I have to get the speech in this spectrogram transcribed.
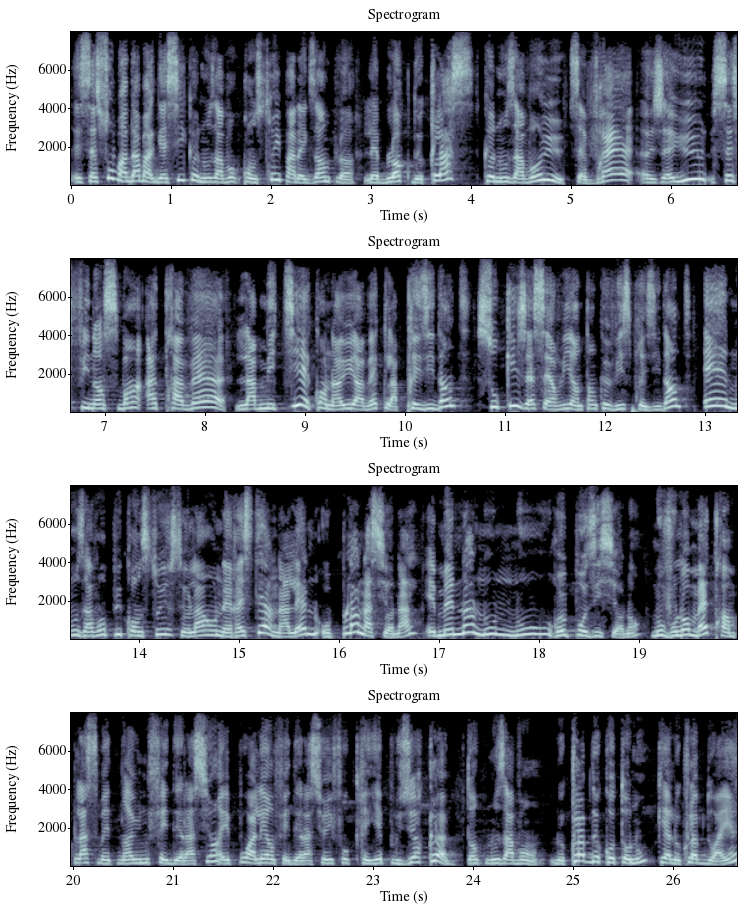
Et c'est sous Madame Agassi que nous avons construit, par exemple, les blocs de classe que nous avons eu. C'est vrai, euh, j'ai eu ce financement à travers l'amitié qu'on a eu avec la présidente, sous qui j'ai servi en tant que vice-présidente. Et nous avons pu construire cela. On est resté en haleine au plan national. Et maintenant, nous nous repositionnons. Voulons mettre en place maintenant une fédération et pour aller en fédération, il faut créer plusieurs clubs. Donc nous avons le club de Cotonou, qui est le club doyen.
